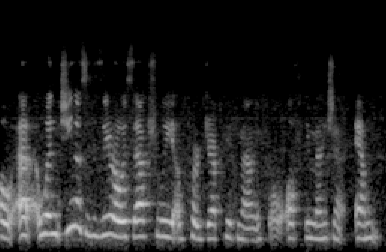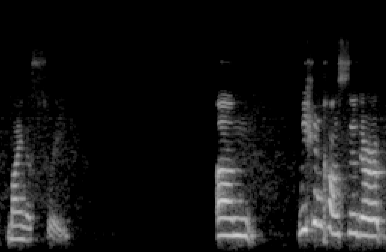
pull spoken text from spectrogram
Oh, uh, when genus is zero, it's actually a projective manifold of dimension m minus 3. Um, we can consider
